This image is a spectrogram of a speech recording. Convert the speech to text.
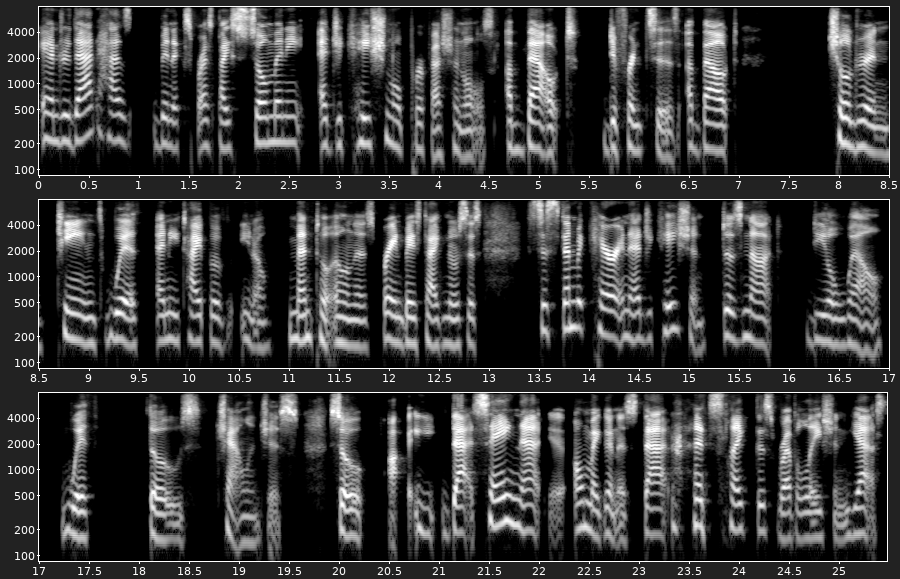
andrew that has been expressed by so many educational professionals about differences about children teens with any type of you know mental illness brain based diagnosis systemic care and education does not deal well with those challenges. So uh, that saying that oh my goodness that it's like this revelation. Yes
